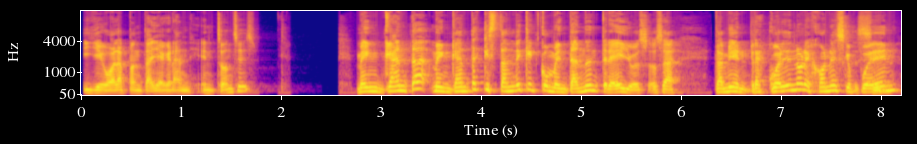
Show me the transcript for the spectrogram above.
y llegó a la pantalla grande. Entonces, me encanta, me encanta que están de que comentando entre ellos. O sea, también recuerden orejones que Sí. pueden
